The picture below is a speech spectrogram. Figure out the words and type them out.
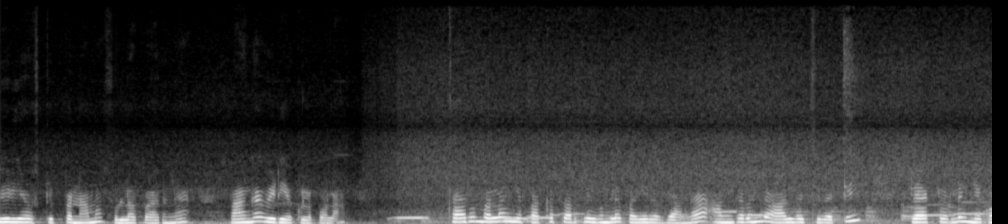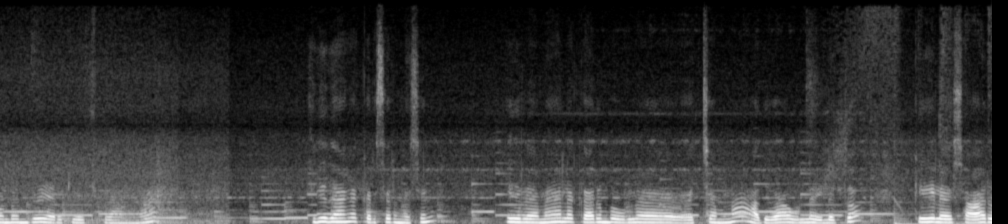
வீடியோ ஸ்கிப் பண்ணாமல் ஃபுல்லாக பாருங்கள் வாங்க வீடியோக்குள்ளே போகலாம் கரும்பெல்லாம் இங்கே பக்கத்து இடத்துல இவங்களே பயிரிடுறாங்க அங்கேருந்து ஆள் வச்சு வெட்டி டிராக்டரில் இங்கே கொண்டு வந்து இறக்கி வச்சுக்கிறாங்க. இதுதாங்க கரிசர் மிஷின் இதில் மேலே கரும்பு உள்ளே வச்சோம்னா அதுவாக உள்ளே இழுத்தும். கீழே சாறு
